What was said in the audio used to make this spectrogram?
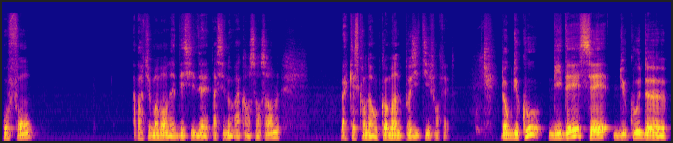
au fond, à partir du moment où on a décidé de passer nos vacances ensemble, bah, qu'est-ce qu'on a en commun de positif en fait. Donc du coup, l'idée, c'est du coup de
